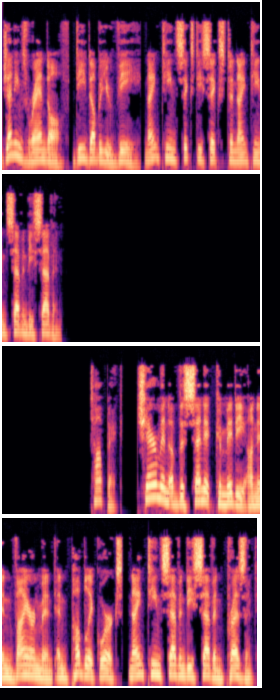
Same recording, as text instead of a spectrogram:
Jennings Randolph DWV 1966 to 1977 Topic. Chairman of the Senate Committee on Environment and Public Works 1977 present.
